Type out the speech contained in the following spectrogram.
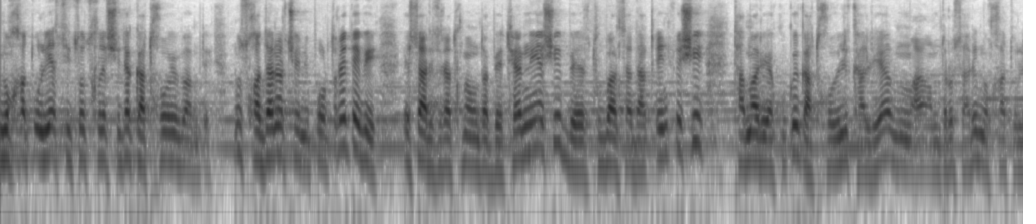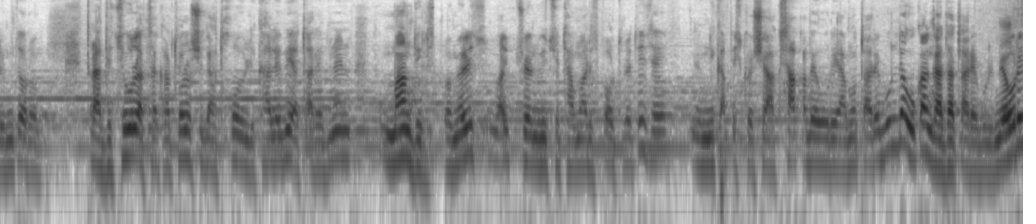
მოხატულია სიცოცხლეში და გათხოვებამდე. ნუ სხვა დანარჩენი პორტრეტები ეს არის რა თქმა უნდა ბეთერნიაში ბერთუბანსა და ყინწვიში თამარი აქ უკვე გათხოვ გათხოვილი ქალია ამ დროს არის მოხატული, იმიტომ რომ ტრადიციულად საქართველოსში გათხოვილი ქალები ატარებდნენ მანდილს, რომელიც აი ჩვენ ვიცით თამარის პორტრეტიც ნიკაპის ქვეშ აქვს საყბეური ამოტარებული და უკან გადატარებული. მეორე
